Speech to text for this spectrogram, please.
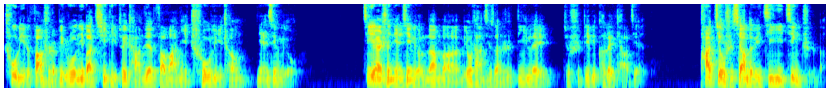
处理的方式了。比如你把气体最常见的方法，你处理成粘性流。既然是粘性流，那么流场计算是第一类，就是狄里克类条件，它就是相对于机翼静止的。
